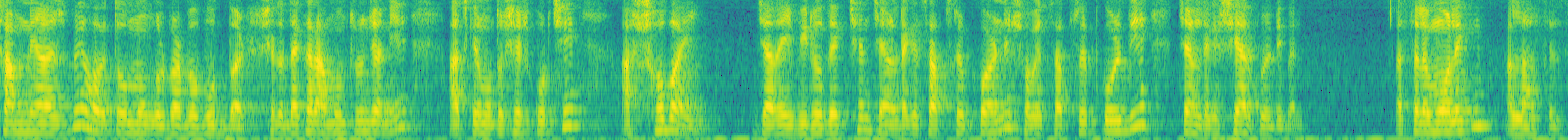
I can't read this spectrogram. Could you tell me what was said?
সামনে আসবে, হয়তো মঙ্গলবার বা বুধবার। সেটা দেখার আমন্ত্রণ জানিয়ে আজকের মতো শেষ করছি। আর সবাই যারা এই ভিডিও দেখছেন, চ্যানেলটাকে সাবস্ক্রাইব করেনি সবাই সাবস্ক্রাইব করে দিয়ে চ্যানেলটাকে শেয়ার করে দিবেন। আসসালামু আলাইকুম, আল্লাহ হাফেজ।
